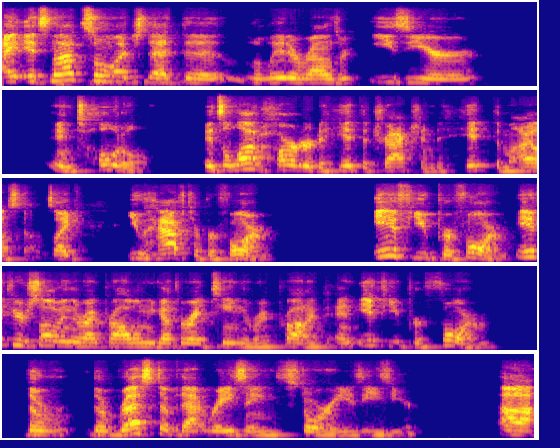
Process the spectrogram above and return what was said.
I, it's not so much that the, the later rounds are easier in total. It's a lot harder to hit the traction, to hit the milestones. Like you have to perform if you perform, if you're solving the right problem, you got the right team, the right product, and if you perform, the the rest of that raising story is easier. Uh,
